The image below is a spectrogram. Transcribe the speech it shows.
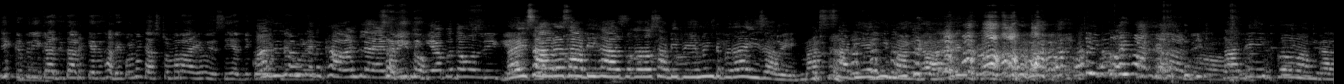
ਇੱਕ ਤਰੀਕ ਅੱਜ ਤੜਕੇ ਤੇ ਸਾਡੇ ਕੋਲ ਨਾ ਕਸਟਮਰ ਆਏ ਹੋਏ ਸੀ ਅੱਜ ਕੋਲ ਅੱਜ ਆਪਣੇ ਜਮ ਕੋਲੇ ਤਨਖਾਹ ਲੈਣ ਸਰੀ ਲਈ ਤੋਂ। ਗਿਆ ਵਧਾਉਣ ਲਈ ਗਿਆ ਬਈ ਸਾਰੇ ਸਾਡੀ ਹੈਲਪ ਕਰੋ ਸਾਡੀ ਪੇਮੈਂਟ ਵਧਾਈ ਜਾਵੇ। ਬਸ ਸਾਡੀ ਇਹੀ ਮੰਗ ਆ। ਕੋਈ ਮੰਗਿਆ ਸਾਡੀ। ਸਾਡੀ ਇੱਕੋ ਮੰਗ ਆ।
